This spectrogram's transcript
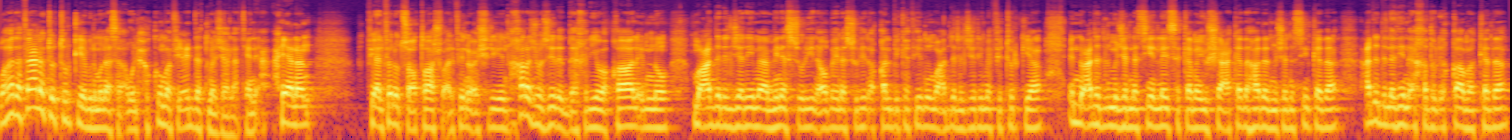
وهذا فعلته تركيا بالمناسبة أو الحكومة في عدة مجالات. يعني أحيانا في 2019 و2020 خرج وزير الداخلية وقال إنه معدل الجريمة من السوريين أو بين السوريين أقل بكثير من معدل الجريمة في تركيا، إنه عدد المجنسين ليس كما يشاع كذا، هذا المجنسين كذا، عدد الذين أخذوا الإقامة كذا،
